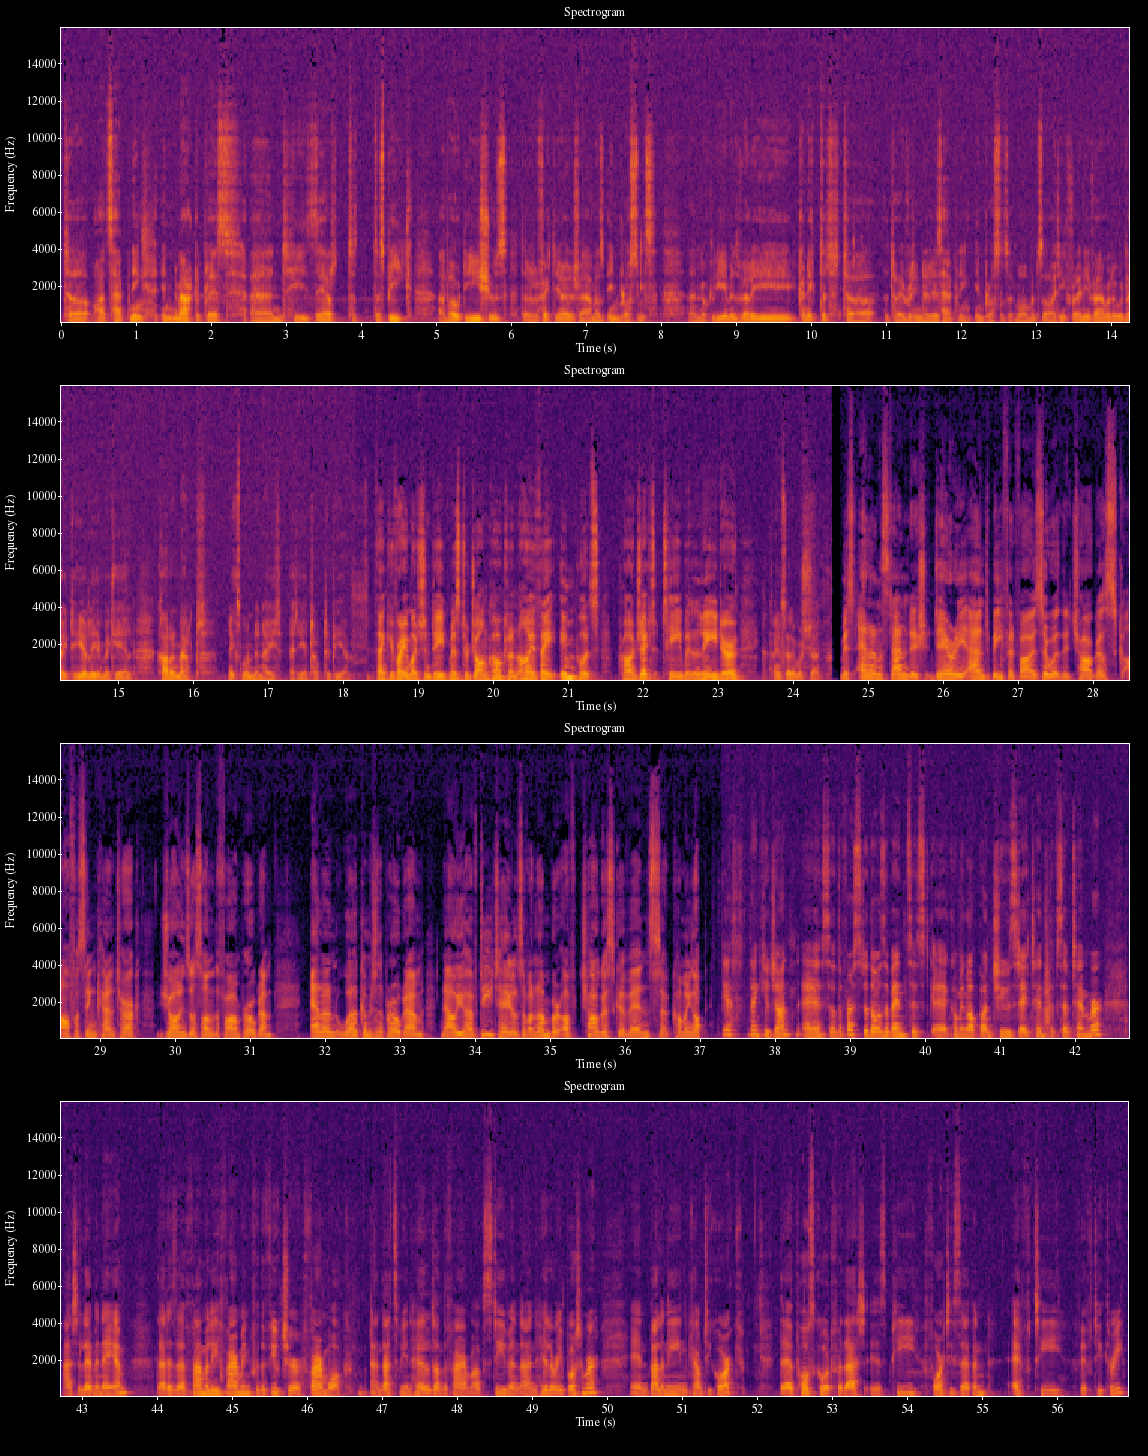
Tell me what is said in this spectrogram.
to what's happening in the marketplace, and he's there to, to speak about the issues that are affecting Irish farmers in Brussels. And look, Liam is very connected to, to everything that is happening in Brussels at the moment. So I think for any farmer that would like to hear Liam MacHale, Corrin Mart next Monday night at 8.30 pm. Thank you very much indeed, Mr. John Coughlin, IFA Inputs Project Team Leader. Thanks very much, John. Miss Ellen Standish, Dairy and Beef Advisor with the Teagasc office in Kanturk, joins us on the farm programme. Ellen, welcome to the programme. Now you have details of a number of Teagasc events uh, coming up. Yes, thank you, John. Uh, so the first of those events is uh, coming up on Tuesday, 10th of September at 11am. That is a family farming for the future farm walk, and that's being held on the farm of Stephen and Hilary Buttimer in Ballineen, County Cork. The postcode for that is P47FT53.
